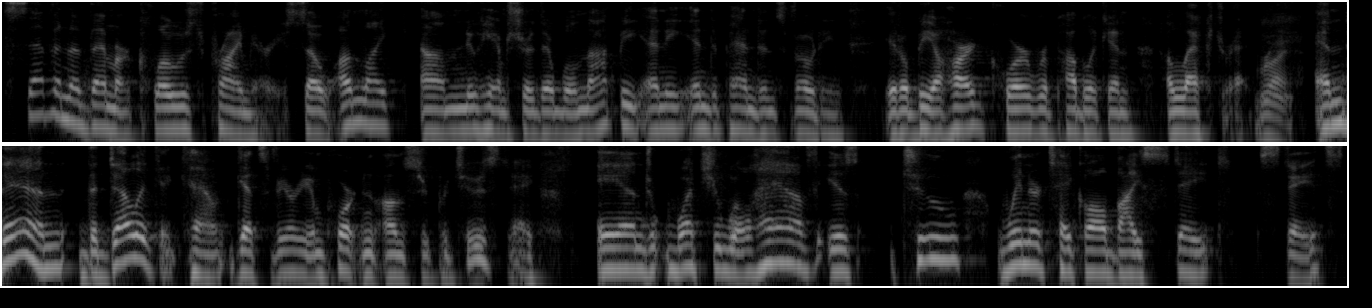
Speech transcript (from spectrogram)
Seven of them are closed primaries. So, unlike um, New Hampshire, there will not be any independents voting. It'll be a hardcore Republican electorate. Right. And then the delegate count gets very important on Super Tuesday. And what you will have is two winner take all by state states.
